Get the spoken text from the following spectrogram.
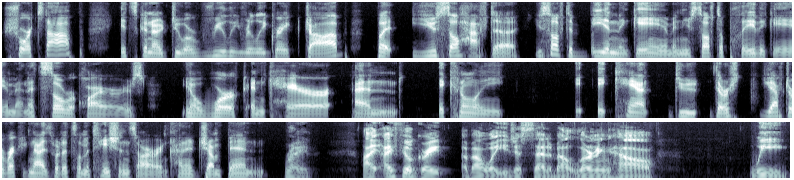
shortstop. It's going to do a really really great job, but you still have to you still have to be in the game and you still have to play the game and it still requires, you know, work and care and it can only it, it can't do there's you have to recognize what its limitations are and kind of jump in. Right. I, I feel great about what you just said about learning how we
